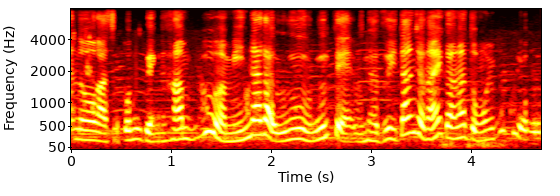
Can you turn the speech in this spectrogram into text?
あのあそこの前半部分はみんながうんうんってうなずいたんじゃないかなと思いますよ、本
